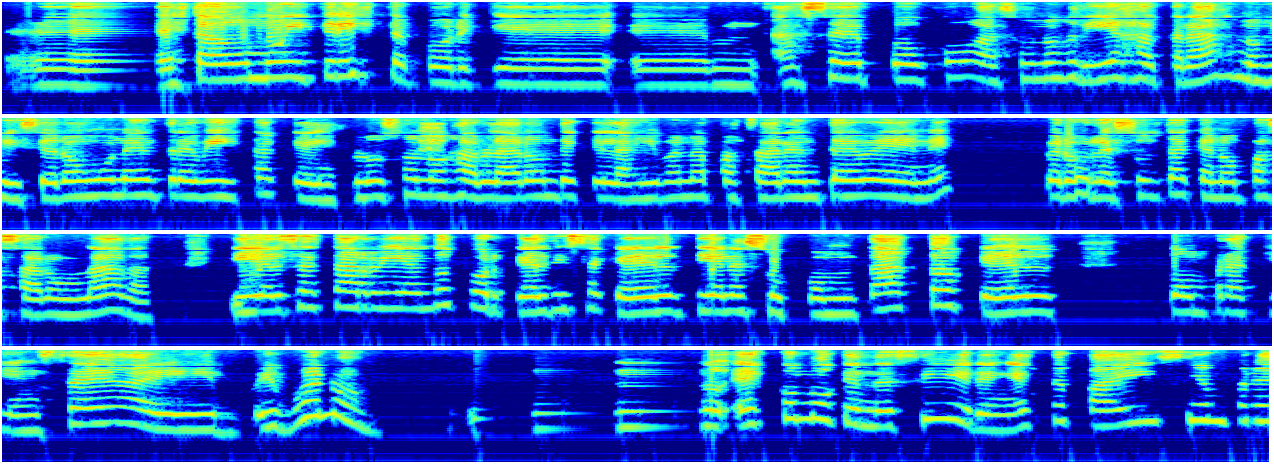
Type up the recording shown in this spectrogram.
eh, he estado muy triste porque em, hace poco, hace unos días atrás, nos hicieron una entrevista que incluso nos hablaron de que las iban a pasar en TVN, pero resulta que no pasaron nada. Y él se está riendo porque él dice que él tiene sus contactos, que él compra a quien sea y, bueno, es como que decir, en este país siempre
